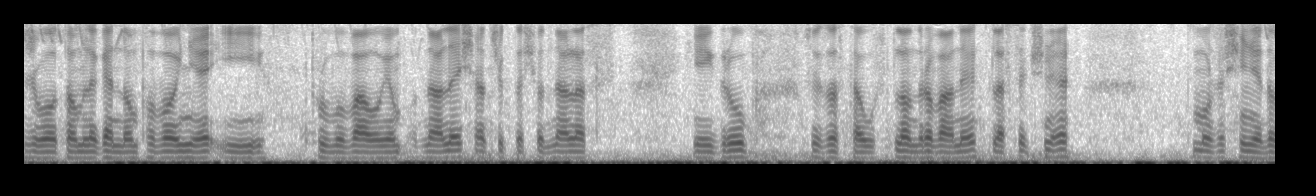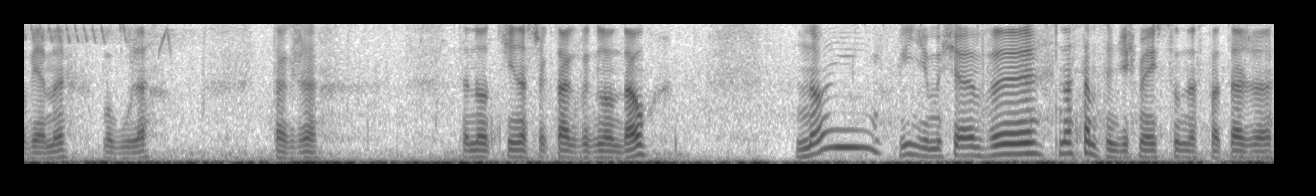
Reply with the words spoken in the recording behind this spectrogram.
żyło tą legendą po wojnie i próbowało ją odnaleźć, a czy ktoś odnalazł jej grób, czy został splądrowany klasycznie, może się nie dowiemy w ogóle. Także ten odcineczek tak wyglądał. No i widzimy się w następnym gdzieś miejscu na spacerze.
